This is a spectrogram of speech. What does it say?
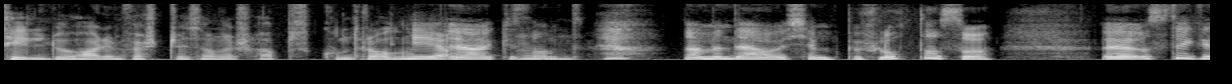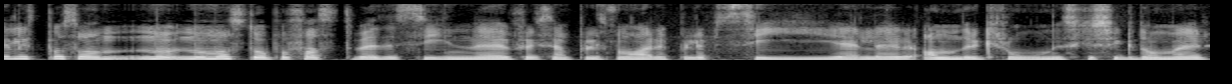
til du har din første svangerskapskontrollen. Ja. Ja, ikke sant? Mm. Nei, men det er jo kjempeflott, altså. Eh, og så tenker jeg litt på sånn, når, man står på faste medisiner, f.eks. hvis man har epilepsi eller andre kroniske sykdommer,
